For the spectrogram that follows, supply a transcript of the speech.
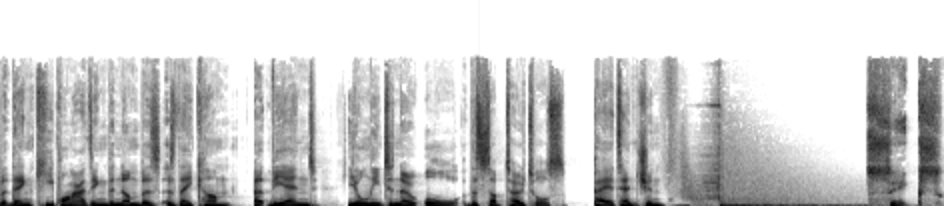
but then keep on adding the numbers as they come. At the end, you'll need to know all the subtotals. Pay attention. Six.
